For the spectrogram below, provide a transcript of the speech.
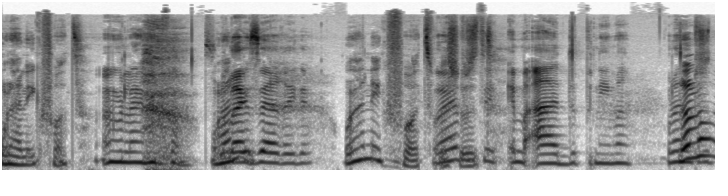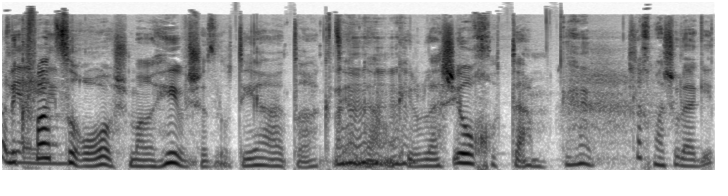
אולי אני אקפוץ. אולי נקפוץ. אולי- אולי זה הרגע. אולי אני אקפוץ אולי פשוט. פשוט עם עד פנימה. לא, לא, לקפוץ. ראש מרהיב, שזאת תהיה האטרקציה גם, כאילו להשאיר חותם. יש לך משהו להגיד?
